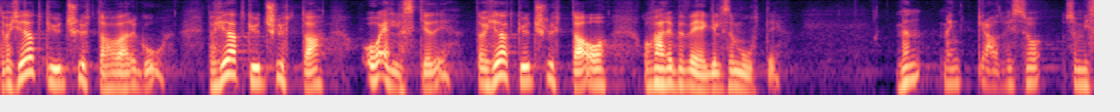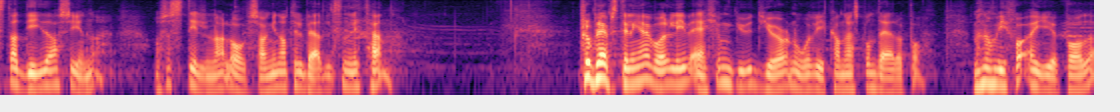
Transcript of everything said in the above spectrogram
Det var ikke det at Gud slutta å være god. Det var ikke det at Gud slutta å elske dem. Det var ikke det at Gud slutta å, å være i bevegelse mot dem. Men men gradvis så, så mista de da synet. Og så stilna lovsangen og tilbedelsen litt hen. Problemstillinga i våre liv er ikke om Gud gjør noe vi kan respondere på. Men om vi får øye på det,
